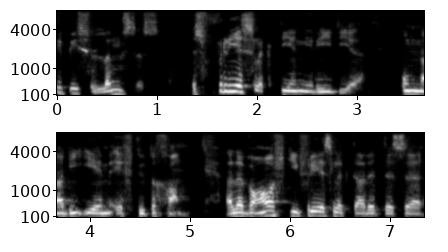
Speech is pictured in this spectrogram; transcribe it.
tipies links is is vreeslik teen hierdie idee om na die EMF toe te gaan. Hulle waarsku vreeslik dat dit is 'n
